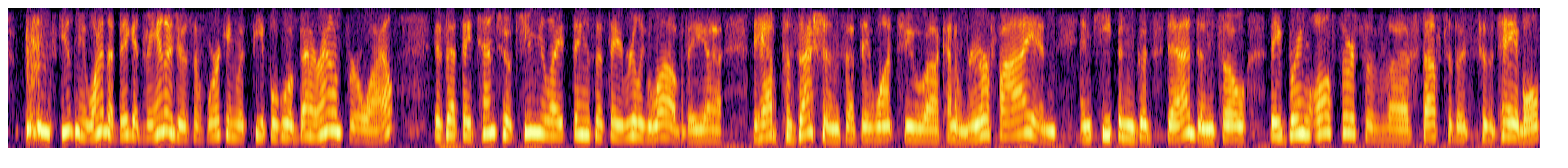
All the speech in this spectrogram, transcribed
excuse me, one of the big advantages of working with people who have been around for a while is that they tend to accumulate things that they really love. They uh, they have possessions that they want to uh, kind of rarefy and and keep in good stead, and so they bring all sorts of uh, stuff to the to the table,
